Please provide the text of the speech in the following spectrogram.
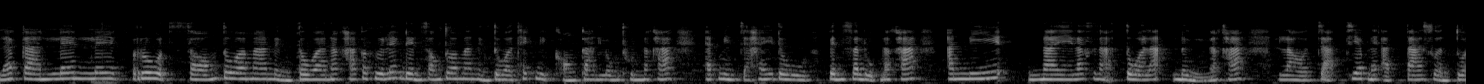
และการเล่นเลขรูด 2 ตัวมา 1 ตัวนะคะ ก็คือเลขเด่น 2 ตัวมา 1 ตัวเทคนิคของการลงทุนนะคะแอดมินจะให้ดูเป็นสรุปนะคะ อันนี้ในลักษณะตัวละ 1 นะคะ เราจะเทียบในอัตราส่วนตัว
